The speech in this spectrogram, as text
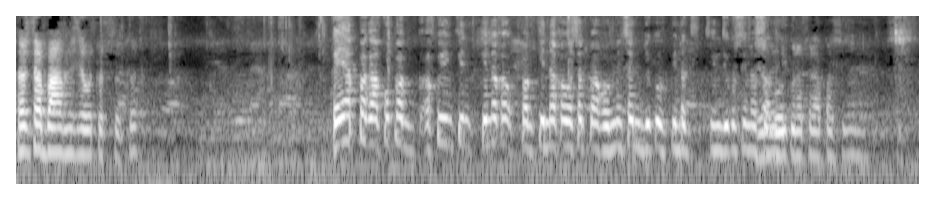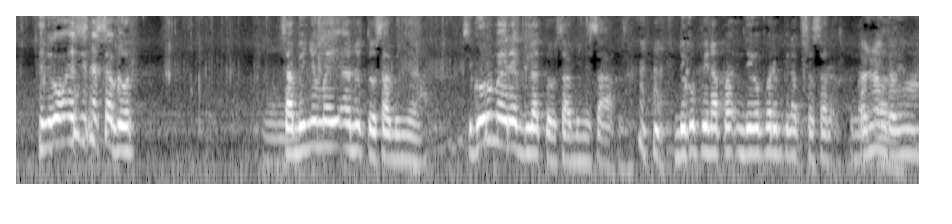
Sa trabaho niya siya utos-utos. Kaya pag ako pag ako yung kin, kinaka, pag kinakausap ako, minsan hindi ko pinag, hindi ko Pero hindi sinasagot. ko na pinapansin. Hindi ko kasi sinasagot. Yung- Sabi niya may ano to, sabi niya. Siguro may regla to, sabi niya sa akin. hindi ko pinapa, hindi ko pa rin pinagsasara. Ano lang gawin mo?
